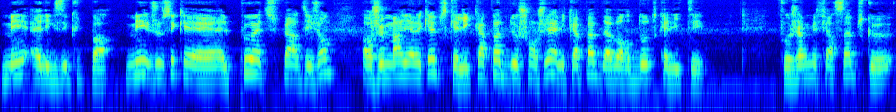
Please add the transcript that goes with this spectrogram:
mais elle n'exécute pas. Mais je sais qu'elle peut être super intelligente, alors je vais me marier avec elle parce qu'elle est capable de changer, elle est capable d'avoir d'autres qualités. Il faut jamais faire ça parce que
